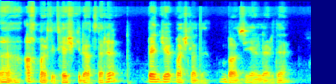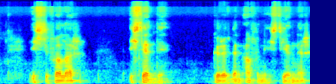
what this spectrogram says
ee, AK Parti teşkilatları bence başladı. Bazı yerlerde istifalar istendi. Görevden afını isteyenler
